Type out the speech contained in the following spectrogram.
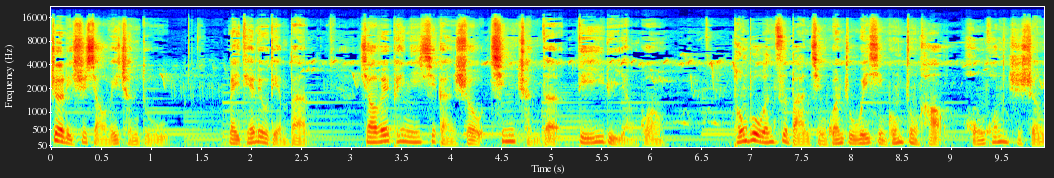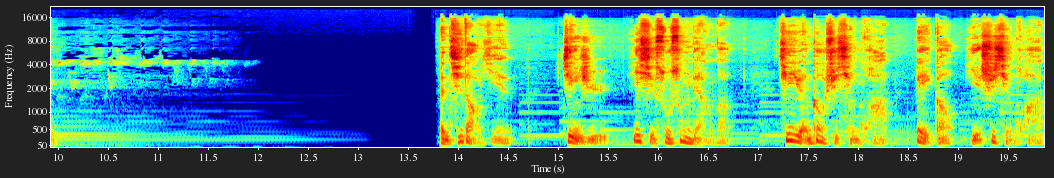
这里是小薇晨读，每天六点半，小薇陪你一起感受清晨的第一缕阳光。同步文字版，请关注微信公众号“洪荒之声”。本期导言：近日，一起诉讼凉了，其原告是清华，被告也是清华，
